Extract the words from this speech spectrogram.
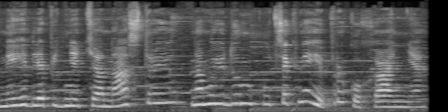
Книги для підняття настрою, на мою думку, це книги про кохання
